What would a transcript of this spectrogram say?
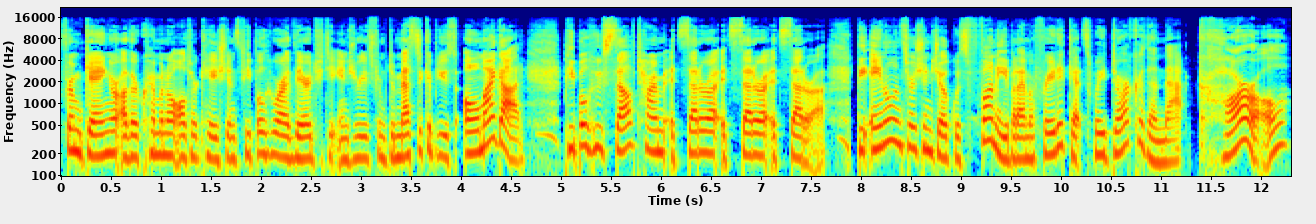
From gang or other criminal altercations. People who are there due to injuries from domestic abuse. Oh my god. People who self harm, etc., etc., etc. The anal insertion joke was funny, but I'm afraid it gets way darker than that. Carl,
